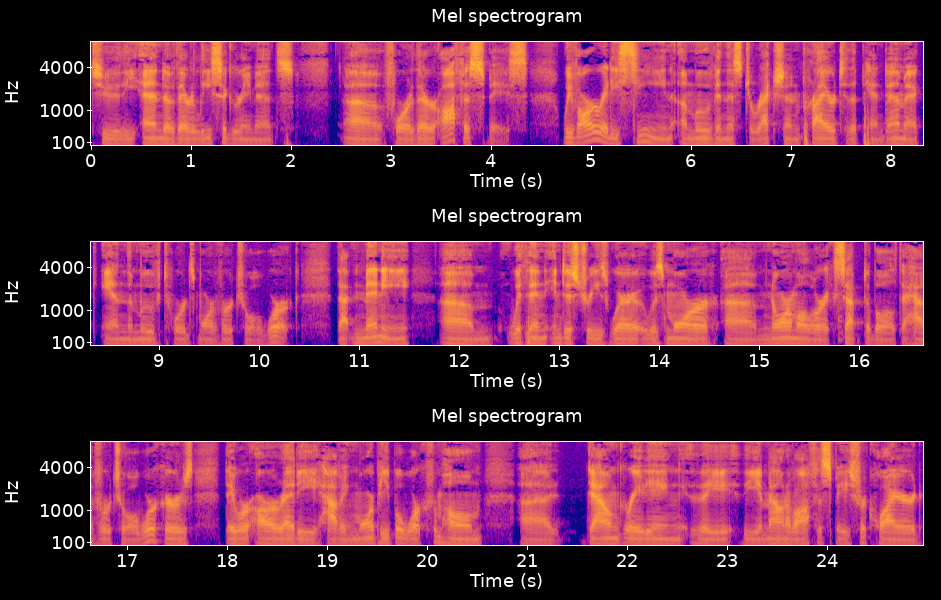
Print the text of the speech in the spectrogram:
to the end of their lease agreements uh, for their office space. We've already seen a move in this direction prior to the pandemic and the move towards more virtual work. That many um, within industries where it was more um, normal or acceptable to have virtual workers, they were already having more people work from home. Uh, downgrading the the amount of office space required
